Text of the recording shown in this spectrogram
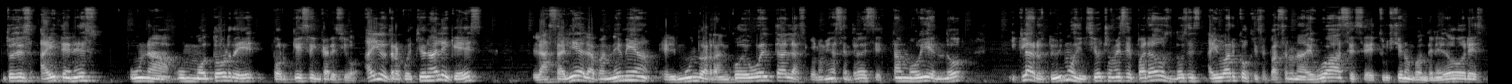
entonces ahí tenés un motor de por qué se encareció. Hay otra cuestión, Ale, que es la salida de la pandemia, el mundo arrancó de vuelta, las economías centrales se están moviendo, y claro, estuvimos 18 meses parados, entonces hay barcos que se pasaron a desguace, se destruyeron contenedores,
